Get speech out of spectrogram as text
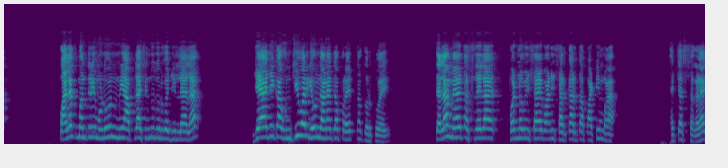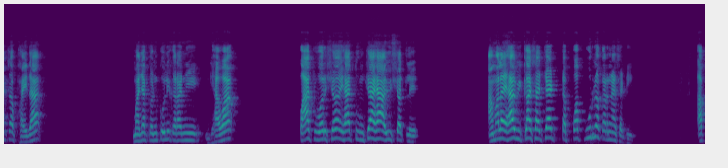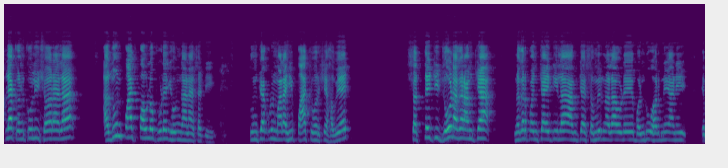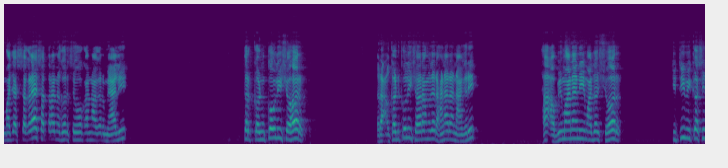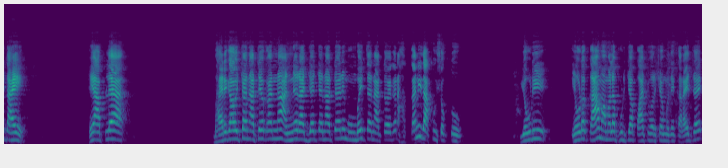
पालकमंत्री म्हणून मी आपल्या सिंधुदुर्ग जिल्ह्याला जे आज एका उंचीवर घेऊन जाण्याचा प्रयत्न करतोय. त्याला मिळत असलेला फडणवीस साहेब आणि सरकारचा पाठिंबा ह्याच्या सगळ्याचा फायदा माझ्या कणकोलीकरांनी घ्यावा. पाच वर्ष ह्या तुमच्या ह्या आयुष्यातले आम्हाला ह्या विकासाच्या टप्पा पूर्ण करण्यासाठी आपल्या कणकोली शहराला अजून पाच पावलं पुढे घेऊन जाण्यासाठी तुमच्याकडून मला ही पाच वर्षे हवी आहेत. सत्तेची जोड अगर आमच्या नगरपंचायतीला आमच्या समीर नलावडे बंडू हरणे आणि हे माझ्या सगळ्या सतरा नगरसेवकांना अगर मिळाली तर कणकवली शहर रा कणकवली शहरामध्ये राहणारा नागरिक हा अभिमानाने माझं शहर किती विकसित आहे हे आपल्या बाहेरगावच्या नातेवाईकांना अन्य राज्याच्या नातेवाईक आणि मुंबईच्या नातेवाईकांना हक्कानी दाखवू शकतो. एवढी एवढं काम आम्हाला पुढच्या पाच वर्षामध्ये करायचं आहे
